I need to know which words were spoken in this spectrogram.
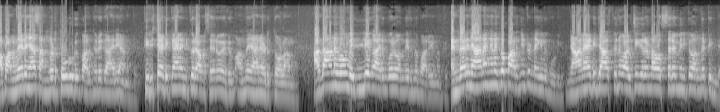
അപ്പൊ അന്നേരം ഞാൻ സങ്കടത്തോടുകൂടി പറഞ്ഞൊരു കാര്യമാണിത്. തിരിച്ചടിക്കാൻ എനിക്കൊരു അവസരം വരും. അന്ന് ഞാൻ എടുത്തോളാം അതാണ് ഇവൻ വലിയ കാര്യം പോലെ വന്നിരുന്ന് പറയുന്നത്. എന്തായാലും ഞാൻ അങ്ങനെയൊക്കെ പറഞ്ഞിട്ടുണ്ടെങ്കിൽ കൂടി. ഞാനായിട്ട് ജാസ്മിനെ വലിച്ചു കയറേണ്ട അവസരം എനിക്ക് വന്നിട്ടില്ല.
